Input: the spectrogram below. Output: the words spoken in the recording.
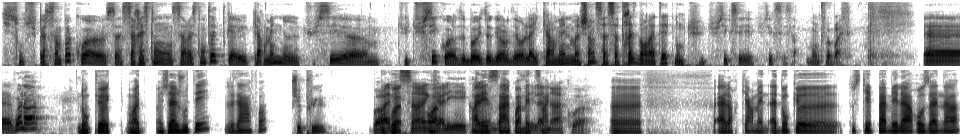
qui sont super sympas, quoi. Ça, ça reste en, ça reste en tête. Ca- Carmen, tu sais, euh, tu, tu sais quoi, The Boys, The Girls, They All Like Carmen, machin, ça, ça te reste dans la tête, donc tu, tu sais que c'est, tu sais que c'est ça. Bon, enfin bref. Voilà. Donc, j'ai ajouté la dernière fois? Je sais plus. Donc, Ouais, ouais, mais 5, ouais. allez, quand Allez, même. 5, on va C'est mettre 5. Lana, quoi. Alors, Carmen. Ah, donc, tout ce qui est Pamela, Rosanna,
